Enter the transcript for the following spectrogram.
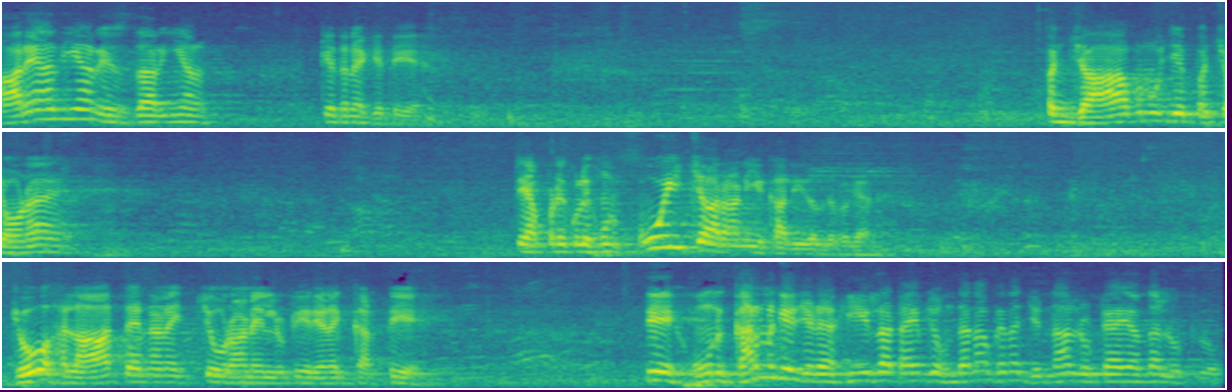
ਸਾਰਿਆਂ ਦੀਆਂ ਰਿਸ਼ਤੇਦਾਰੀਆਂ ਕਿਤੇ ਨਾ ਕਿਤੇ ਹੈ। ਪੰਜਾਬ ਨੂੰ ਜੇ ਬਚਾਉਣਾ ਹੈ, ਤੇ ਆਪਣੇ ਕੋਲੇ ਹੁਣ ਕੋਈ ਚਾਰਾ ਨਹੀਂ ਅਕਾਲੀ ਦਲ ਦੇ ਬਗੈਰ। ਜੋ ਹਾਲਾਤ ਇਹਨਾਂ ਨੇ ਚੋਰਾਂ ਨੇ, ਲੁਟੇਰਿਆਂ ਨੇ ਕਰਤੇ ਹੈ, ਤੇ ਹੁਣ ਕਰਨਗੇ ਜਿਹੜਾ ਅਖੀਰਲਾ ਟਾਈਮ ਜੋ ਹੁੰਦਾ ਨਾ, ਉਹ ਕਹਿੰਦਾ ਜਿੰਨਾ ਲੁੱਟਿਆ ਜਾਂਦਾ ਲੁੱਟ ਲਓ।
